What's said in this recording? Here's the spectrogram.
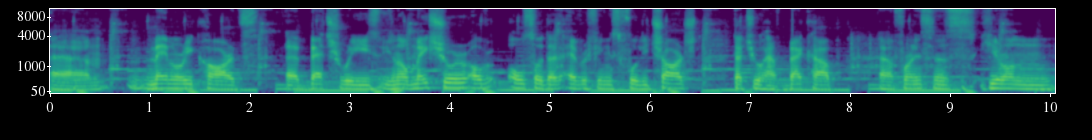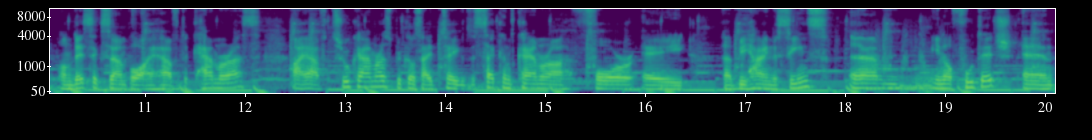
um, memory cards, uh, batteries, you know, make sure also that everything is fully charged, that you have backup, Uh, for instance, here on, on this example, I have the cameras. I have two cameras because I take the second camera for a, a behind the scenes um, you know, footage and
